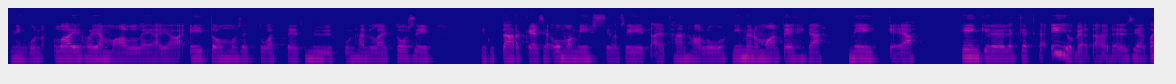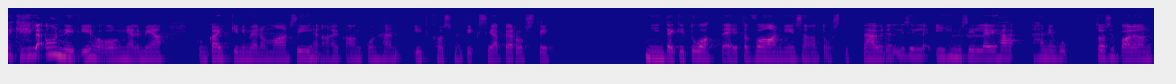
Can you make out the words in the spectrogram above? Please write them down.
niin kuin laihoja malleja, ja ei tommoset tuotteet myy, kun hänellä oli tosi niin kuin tärkeä se oma missio siitä, että hän haluaa nimenomaan tehdä meikkejä henkilöille, ketkä ei ole vielä täydellisiä tai keillä on niitä iho-ongelmia, kun kaikki nimenomaan siihen aikaan, kun hän It Cosmeticsia perusti, niin teki tuotteita vaan niin sanotusti täydellisille ihmisille. Eli hän, hän niin kuin, tosi paljon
